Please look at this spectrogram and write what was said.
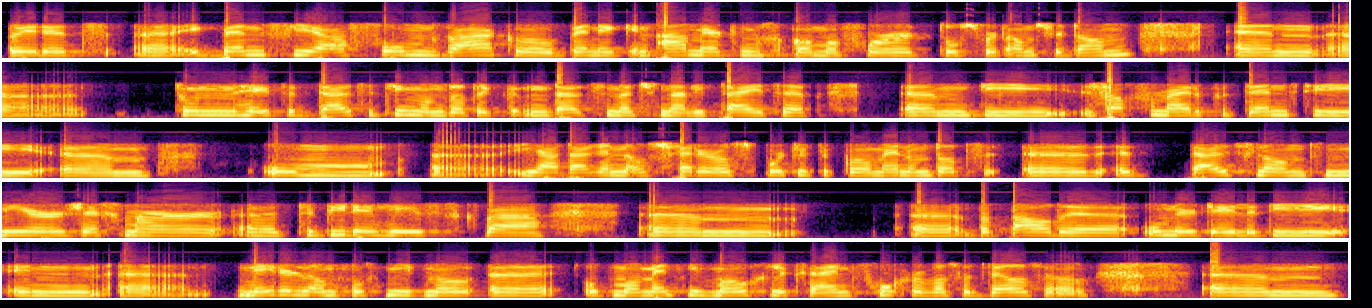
weet het, uh, ik ben via Von Waco ben ik in aanmerking gekomen voor Topsport Amsterdam. En uh, toen heeft het Duitse team, omdat ik een Duitse nationaliteit heb, um, die zag voor mij de potentie um, om uh, ja, daarin als verder als sporter te komen. En omdat het Duitsland meer zeg maar te bieden heeft qua uh, bepaalde onderdelen die in uh, Nederland nog niet uh, op het moment niet mogelijk zijn. Vroeger was het wel zo. Um,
